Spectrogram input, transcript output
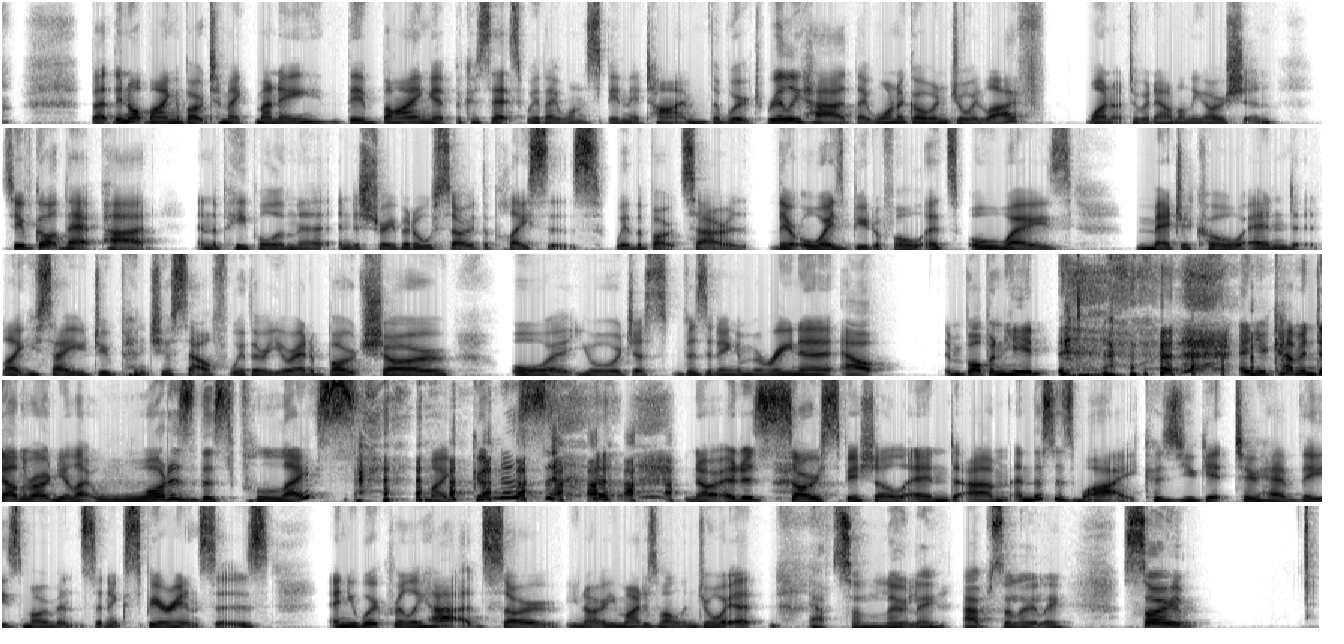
but they're not buying a boat to make money. They're buying it because that's where they want to spend their time. they've worked really hard. They want to go enjoy life. Why not do it out on the ocean? So you've got that part and the people in the industry, but also the places where the boats are. They're always beautiful. It's always magical. And like you say, you do pinch yourself, whether you're at a boat show or you're just visiting a marina out in Bobbin Head and you're coming down the road and you're like, what is this place? My goodness. no, it is so special. And um, and this is why, because you get to have these moments and experiences and you work really hard. So, you know, you might as well enjoy it. Absolutely, absolutely. So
